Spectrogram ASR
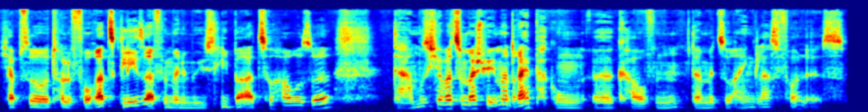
Ich habe so tolle Vorratsgläser für meine Müsli-Bar zu Hause. Da muss ich aber zum Beispiel immer drei Packungen äh, kaufen, damit so ein Glas voll ist.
